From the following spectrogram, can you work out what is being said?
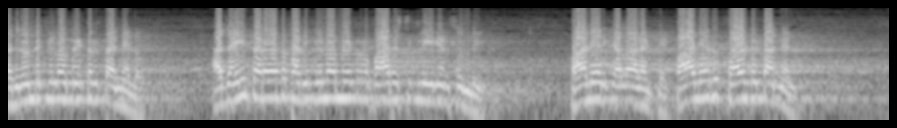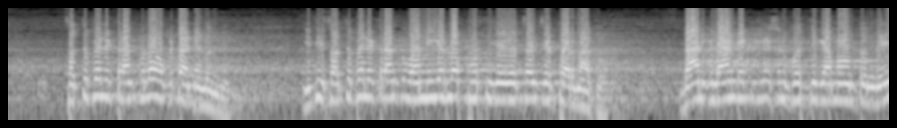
అది రెండు కిలోమీటర్ టన్నెల్. అది అయిన తర్వాత పది కిలోమీటర్ ఫారెస్ట్ క్లియరెన్స్ ఉంది. పాలేరుకి వెళ్ళాలంటే. Paleru third tunnel. సత్తుపల్లి ట్రంక్లో ఒక టన్నెల్ ఉంది. ఇది సత్తుపల్లి ట్రంక్ వన్ ఇయర్లో పూర్తి చేయవచ్చు అని చెప్పారు నాకు. దానికి ల్యాండ్ ఎక్విజిషన్ కొద్దిగా అమౌంట్ ఉంది.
